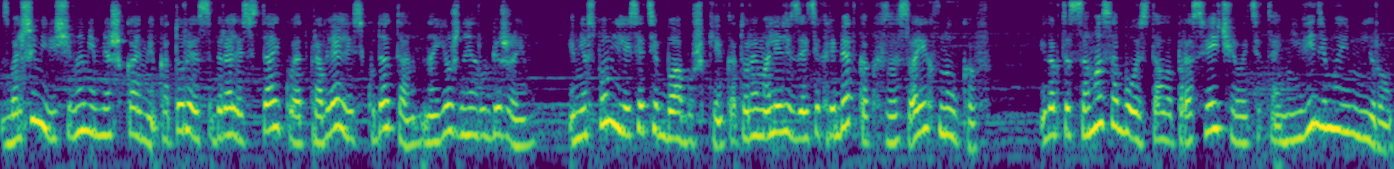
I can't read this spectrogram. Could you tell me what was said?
с большими вещевыми мешками, которые собирались в стайку и отправлялись куда-то на южные рубежи. И мне вспомнились эти бабушки, которые молились за этих ребят, как за своих внуков. И как-то сама собой стала просвечивать это невидимое миру,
